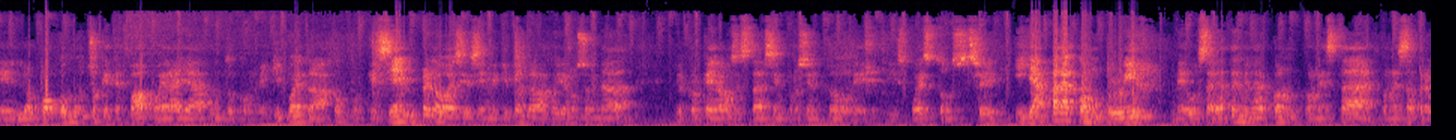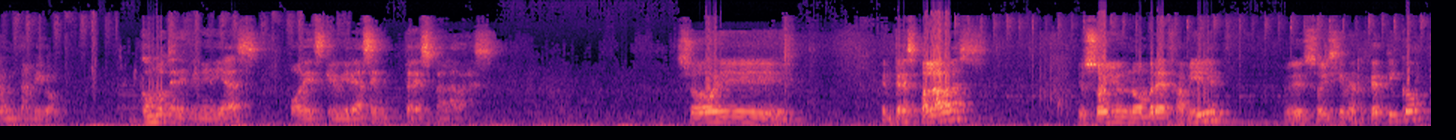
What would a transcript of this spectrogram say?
eh, lo poco mucho que te puedo apoyar allá junto con mi equipo de trabajo, porque siempre lo voy a decir, si en mi equipo de trabajo yo no soy nada, yo creo que ahí vamos a estar 100% eh, dispuestos. Sí. Y ya para concluir, me gustaría terminar con, con, esta, con esta pregunta, amigo. ¿Cómo te definirías o describirías en tres palabras? Soy, en tres palabras, yo soy un hombre de familia, eh, soy sinergético,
